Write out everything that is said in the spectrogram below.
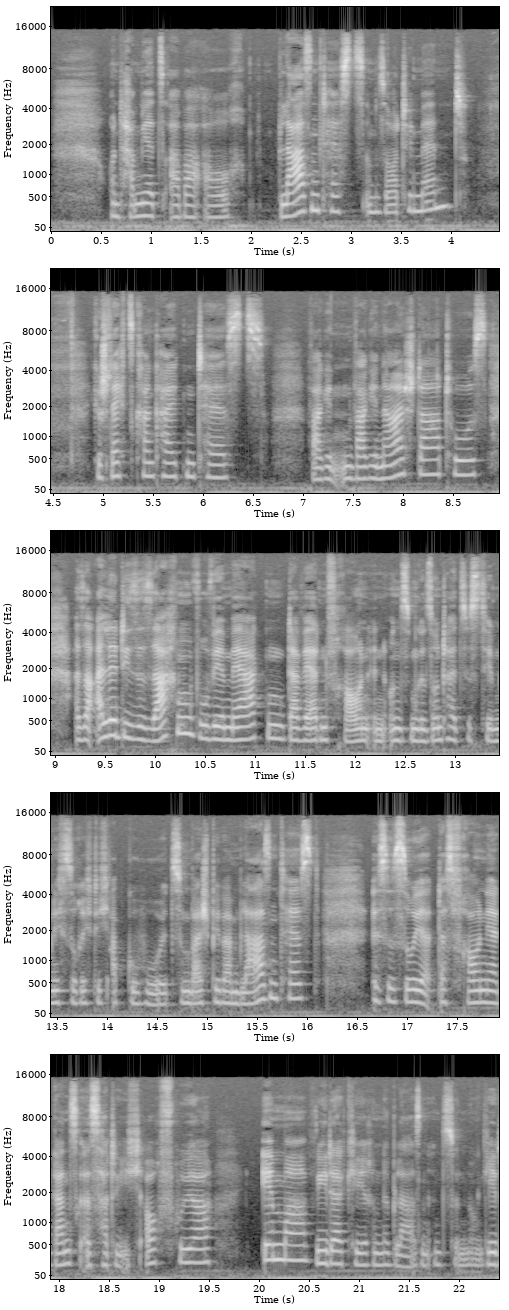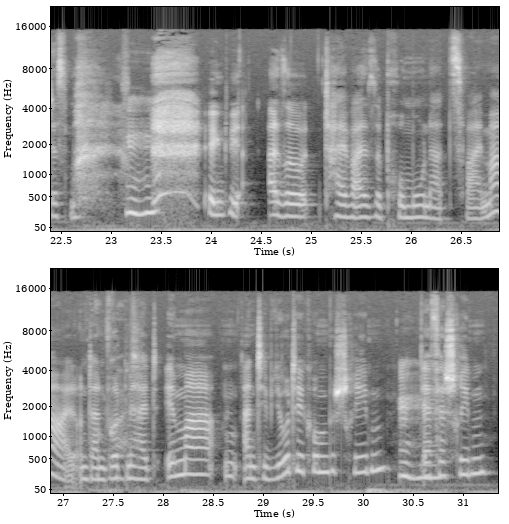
und haben jetzt aber auch Blasentests im Sortiment Geschlechtskrankheitentests, Vagin Vaginalstatus. Also alle diese Sachen, wo wir merken, da werden Frauen in unserem Gesundheitssystem nicht so richtig abgeholt. Zum Beispiel beim Blasentest ist es so, ja, dass Frauen ja ganz, das hatte ich auch früher, immer wiederkehrende Blasenentzündung, jedes Mal. Mhm. Irgendwie, also teilweise pro Monat zweimal. Und dann oh wird Gott. mir halt immer ein Antibiotikum beschrieben, mhm. äh, verschrieben.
